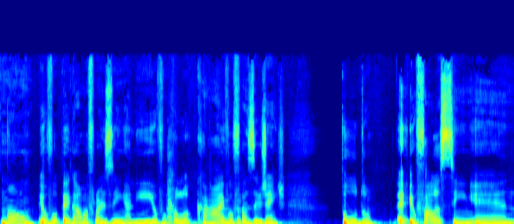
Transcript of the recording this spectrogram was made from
não, eu vou pegar uma florzinha ali, eu vou colocar e vou fazer. Gente, tudo. É, eu falo assim, é,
